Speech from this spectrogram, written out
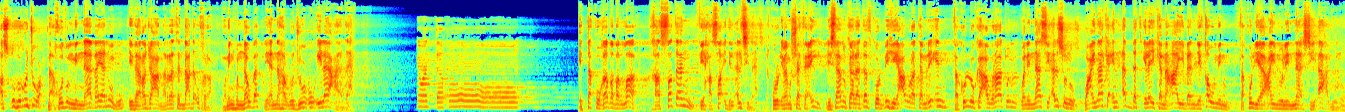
أصله الرجوع مأخوذ من ناب ينوب إذا رجع مرة بعد أخرى ومنه النوبة لأنها الرجوع إلى عادة. واتقون اتقوا غضب الله خاصة في حصائد الألسنة. يقول الإمام الشافعي لسانك لا تذكر به عورة امرئ فكلك عورات وللناس ألسن وعيناك إن أبدت إليك معايبا لقوم فقل يا عين للناس أعين.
